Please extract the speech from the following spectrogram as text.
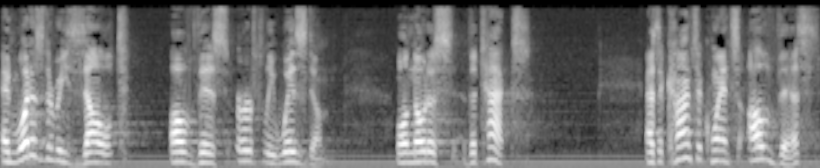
And what is the result of this earthly wisdom? Well, notice the text. As a consequence of this,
